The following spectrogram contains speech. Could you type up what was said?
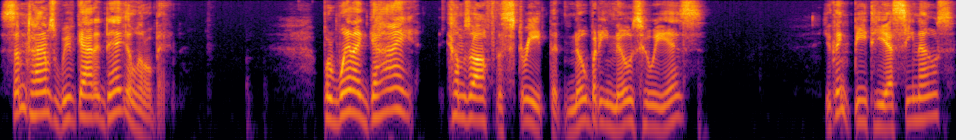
sometimes we've got to dig a little bit. But when a guy comes off the street that nobody knows who he is, you think BTSC knows?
